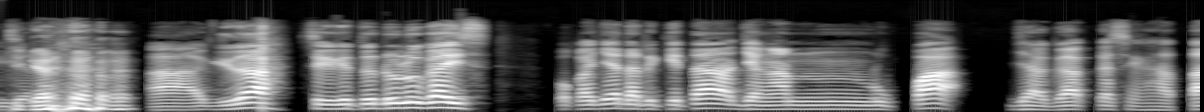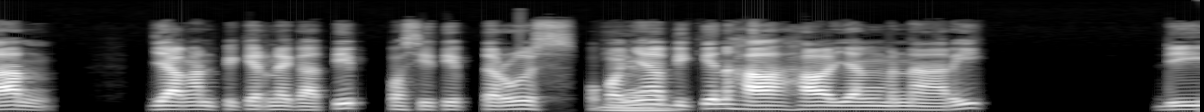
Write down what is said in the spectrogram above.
gitu. Cigana. ah gitu lah segitu dulu guys pokoknya dari kita jangan lupa jaga kesehatan jangan pikir negatif positif terus pokoknya Iya. bikin hal-hal yang menarik di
